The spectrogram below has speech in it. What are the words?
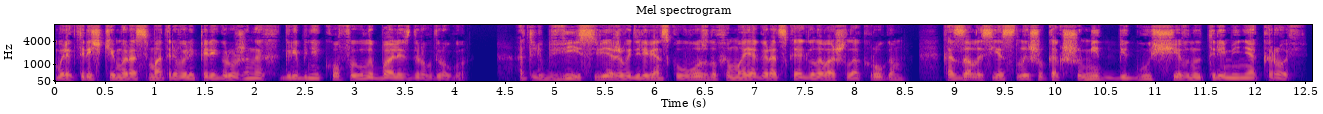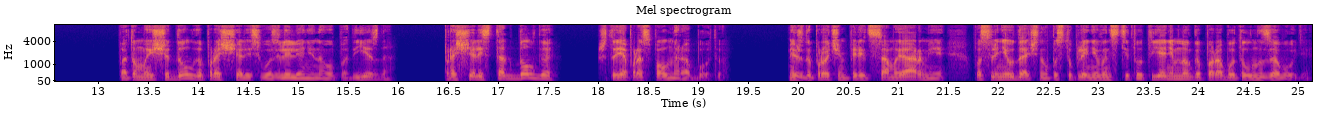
В электричке мы рассматривали перегруженных грибников и улыбались друг другу. От любви и свежего деревенского воздуха моя городская голова шла кругом. Казалось, я слышу, как шумит бегущая внутри меня кровь. Потом мы еще долго прощались возле Лениного подъезда. Прощались так долго, что я проспал на работу. Между прочим, перед самой армией, после неудачного поступления в институт, я немного поработал на заводе.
